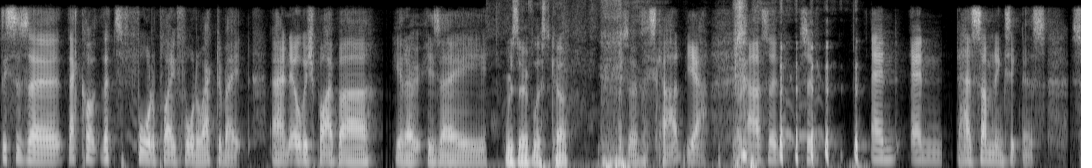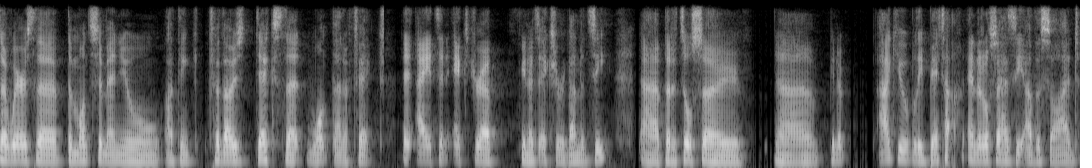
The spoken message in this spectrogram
this is a that co- that's four to play, four to activate, and Elvish Piper, you know, is a Reserve list card. reserve list card. Yeah, uh, so so and and has summoning sickness. So whereas the the monster manual, I think for those decks that want that effect, a it's an extra, you know, it's extra redundancy, uh, but it's also uh, you know arguably better, and it also has the other side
